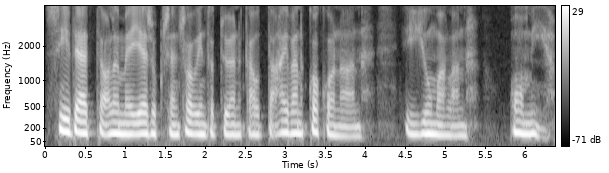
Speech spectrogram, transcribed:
Siitä, että olemme Jeesuksen sovintotyön kautta aivan kokonaan Jumalan omia.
